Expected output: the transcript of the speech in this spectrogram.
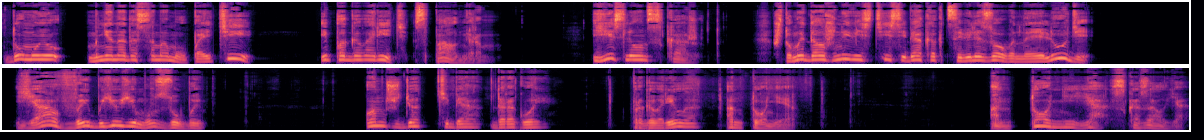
Думаю, мне надо самому пойти и поговорить с Палмером. Если он скажет, что мы должны вести себя как цивилизованные люди, я выбью ему зубы. Он ждет тебя, дорогой, проговорила Антония. Антония, сказал я.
